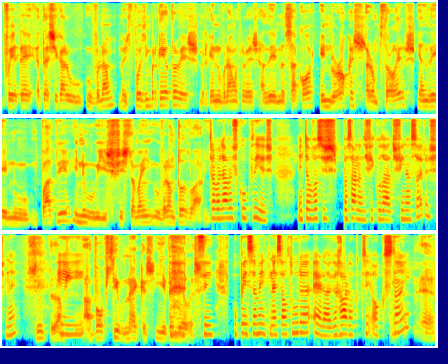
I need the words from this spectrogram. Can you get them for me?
foi até, até chegar o, o verão, mas depois embarquei outra vez, embarquei no verão outra vez, andei na Sacor e no Rocas, eram petroleiros, e andei no Pátria e no e fiz também o verão todo lá. trabalhavas com o que podias. Então vocês passaram dificuldades financeiras, né? Sim, pedámos. E- A avó vestia bonecas e ia vendê-las. Sim. O pensamento nessa altura era agarrar ao que, te- ao que se tem É,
